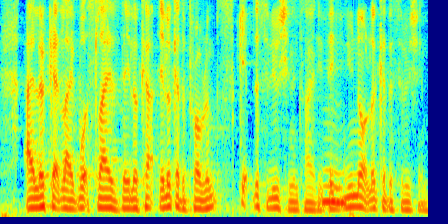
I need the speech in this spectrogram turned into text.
I look at like what slides they look at. They look at the problem, skip the solution entirely. Mm. They do not look at the solution,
